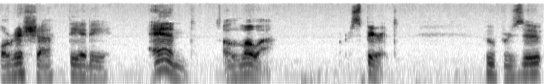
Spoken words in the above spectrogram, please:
Orisha deity and a Loa, or spirit, who presu-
